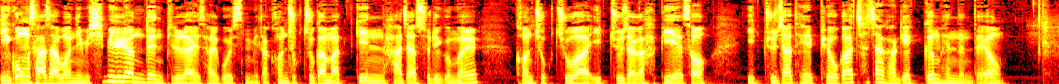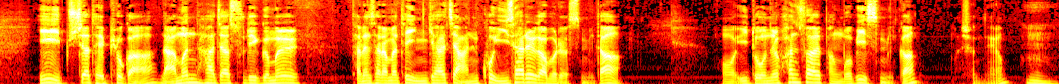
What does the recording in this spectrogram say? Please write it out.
2044번님이 11년 된 빌라에 살고 있습니다. 건축주가 맡긴 하자 수리금을 건축주와 입주자가 합의해서 입주자 대표가 찾아가게끔 했는데요. 이 입주자 대표가 남은 하자 수리금을 다른 사람한테 인계하지 않고 이사를 가버렸습니다. 어, 이 돈을 환수할 방법이 있습니까? 하셨네요. 음.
